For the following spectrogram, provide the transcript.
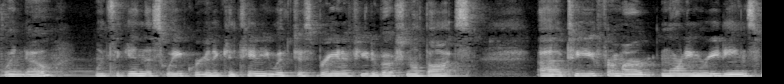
Window. Once again, this week we're going to continue with just bringing a few devotional thoughts uh, to you from our morning readings.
